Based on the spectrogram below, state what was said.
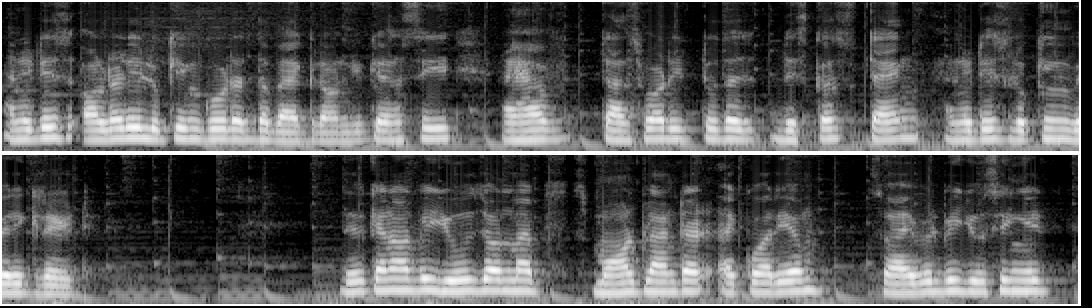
and it is already looking good at the background. You can see I have transferred it to the discus tank and it is looking very great. This cannot be used on my small planted aquarium so I will be using it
